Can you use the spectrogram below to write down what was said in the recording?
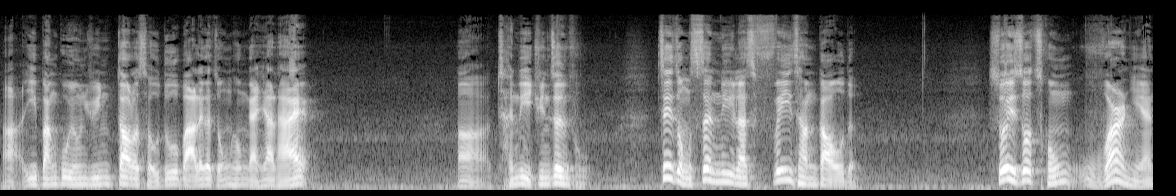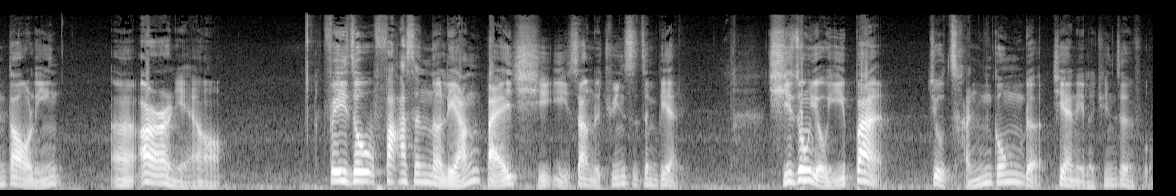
啊，一帮雇佣军到了首都，把那个总统赶下台，啊，成立军政府，这种胜率呢是非常高的，所以说从五二年到零呃二二年啊。非洲发生了两百起以上的军事政变，其中有一半就成功的建立了军政府。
